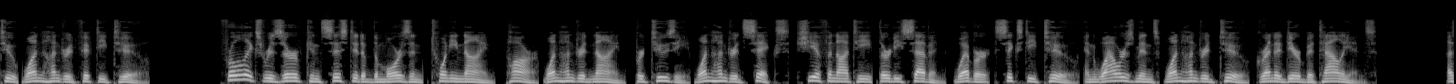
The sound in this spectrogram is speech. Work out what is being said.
2 152. Frolic's reserve consisted of the Morzin 29, Par 109, Pertusi 106, Schiafanati 37, Weber 62, and Wauersmanns 102 Grenadier battalions. A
